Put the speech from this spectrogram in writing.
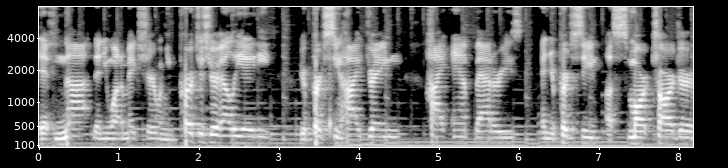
If not, then you want to make sure when you purchase your LE80, you're purchasing high drain, high amp batteries, and you're purchasing a smart charger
